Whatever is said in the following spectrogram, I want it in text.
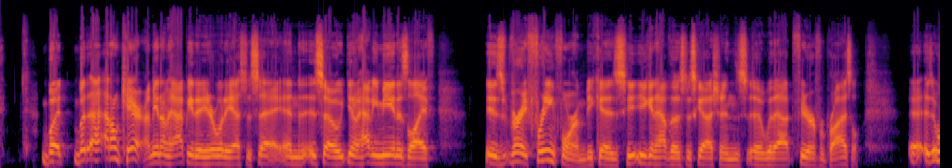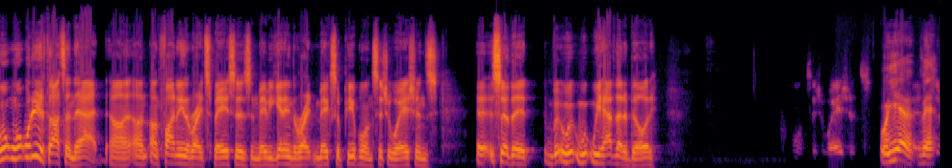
but but I don't care. I mean, I'm happy to hear what he has to say, and so you know, having me in his life is very freeing for him because he, he can have those discussions uh, without fear of reprisal. Uh, what are your thoughts on that? Uh, on, on finding the right spaces and maybe getting the right mix of people and situations, uh, so that we, we have that ability. Situations. Well, yeah, man. So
